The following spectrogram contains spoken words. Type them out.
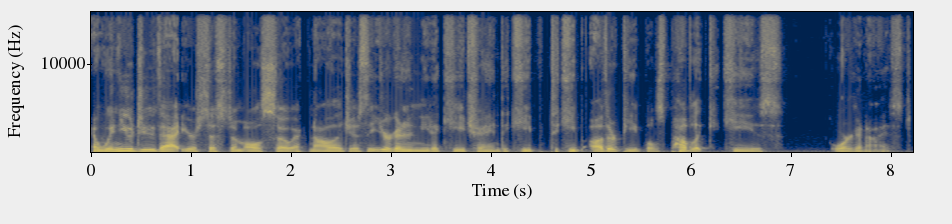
and when you do that, your system also acknowledges that you're going to need a keychain to keep to keep other people's public keys organized.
